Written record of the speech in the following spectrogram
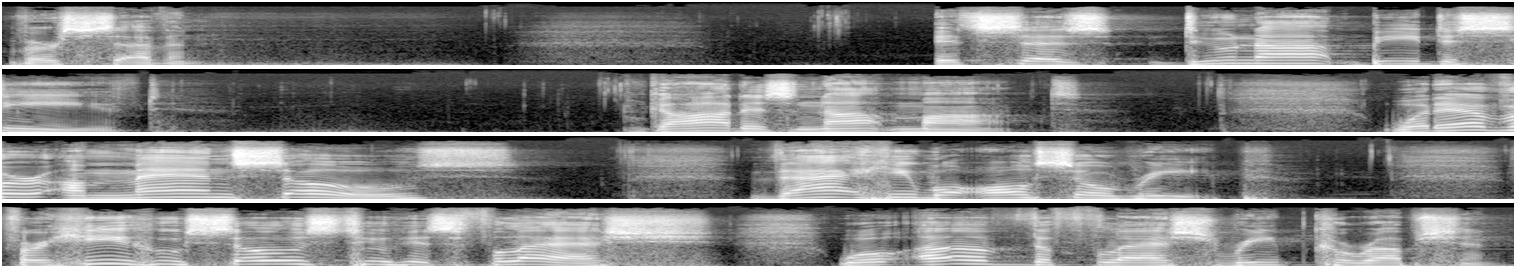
Verse 7. It says, Do not be deceived. God is not mocked. Whatever a man sows, that he will also reap. For he who sows to his flesh will of the flesh reap corruption,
